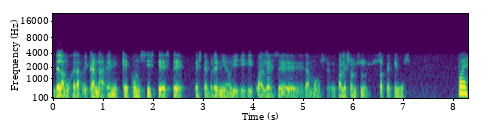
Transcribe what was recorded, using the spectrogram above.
de la mujer africana. ¿En qué consiste este, este premio y, y, cuáles, eh, digamos, cuáles son sus objetivos? Pues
